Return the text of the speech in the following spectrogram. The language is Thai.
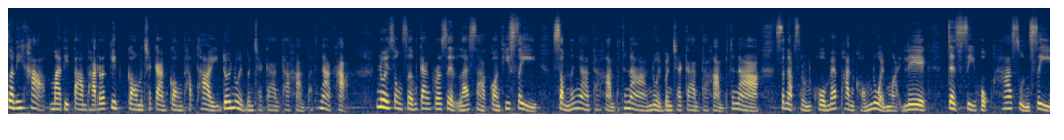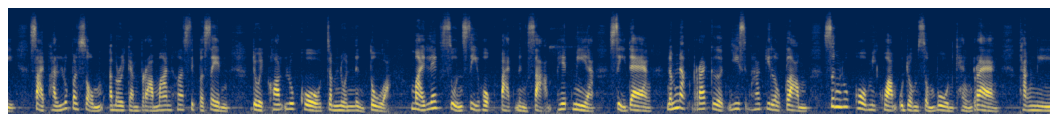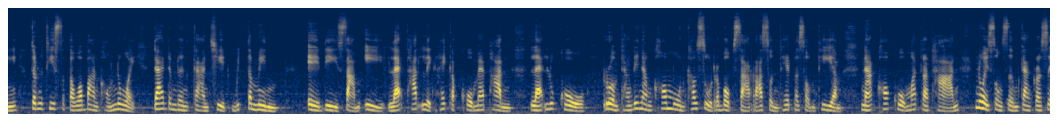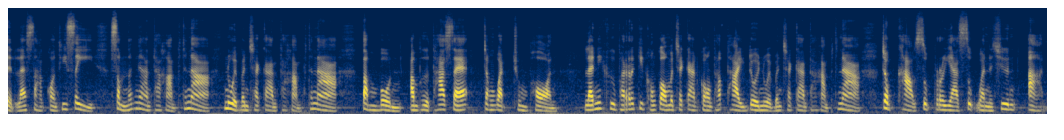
สวัสดีค่ะ มาติดตามภารกิจกองบัญชาการกองทัพไทย โดยหน่วยบัญชาการทหารพัฒนาค่ะ หน่วยส่งเสริมการเกษตรและสหกรณ์ที่ 4 สำนักงานทหารพัฒนา หน่วยบัญชาการทหารพัฒนา สนับสนุนโคแม่พันธุ์ของหน่วยหมายเลข 746504 สายพันธุ์ลูกผสมอเมริกันบรามัน 50%โดยคลอดลูกโคจำนวน 1 ตัว หมายเลข 046813 เพศเมีย สีแดง น้ำหนักแรกเกิด 25 กิโลกรัม ซึ่งลูกโคมีความอุดมสมบูรณ์แข็งแรง ทั้งนี้เจ้าหน้าที่สตวบาลของหน่วยได้ดำเนินการฉีดวิตามิน AD 3E และธาตุเหล็กให้กับโคแม่พันธุ์และลูกโค รวมทั้งได้นำข้อมูลเข้าสู่ระบบสารสนเทศผสมเทียมณข้อโคมาตรฐาน หน่วยส่งเสริมการเกษตรและสหกรณ์ที่ 4 สำนักงานทหารพัฒนา หน่วยบัญชาการทหารพัฒนาตำบลอำเภอท่าแซะ จังหวัดชุมพรและนี่คือภารกิจของกองบัญชาการกองทัพไทย โดยหน่วยบัญชาการทหารพัฒนา จบข่าวสุปรยาสุวรรณชื่นอ่าน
